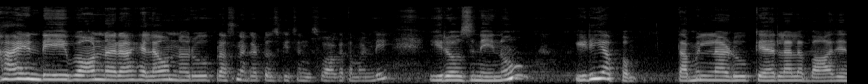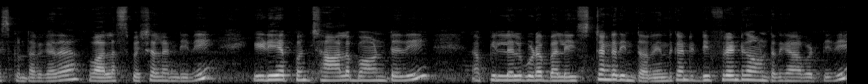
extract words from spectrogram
హాయ్ అండి బాగున్నారా? ఎలా ఉన్నారు? ప్రశ్న గట్టోస్ కిచెన్కి స్వాగతం అండి ఈరోజు నేను ఇడియప్పం తమిళనాడు కేరళలో బాగా చేసుకుంటారు కదా వాళ్ళ స్పెషల్ అండి ఇది. ఇడియప్పం చాలా బాగుంటుంది. పిల్లలు కూడా భలే ఇష్టంగా తింటారు. ఎందుకంటే డిఫరెంట్గా ఉంటుంది కాబట్టి ఇది.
